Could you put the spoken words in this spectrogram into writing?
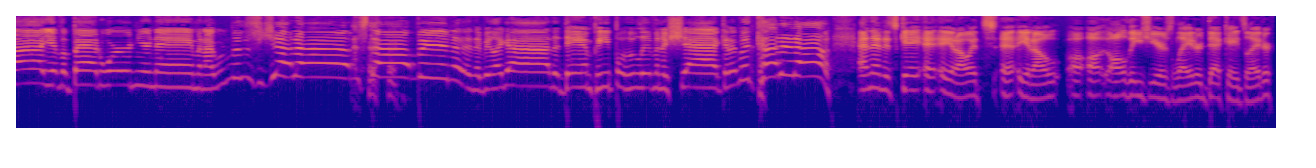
"Ah, you have a bad word in your name," and I would shut up, stop it, and they'd be like, "Ah, the damn people who live in a shack," and I'd be "Cut it out." And then it's gay. uh, You know, it's uh, you know, all, all these years later, decades later,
